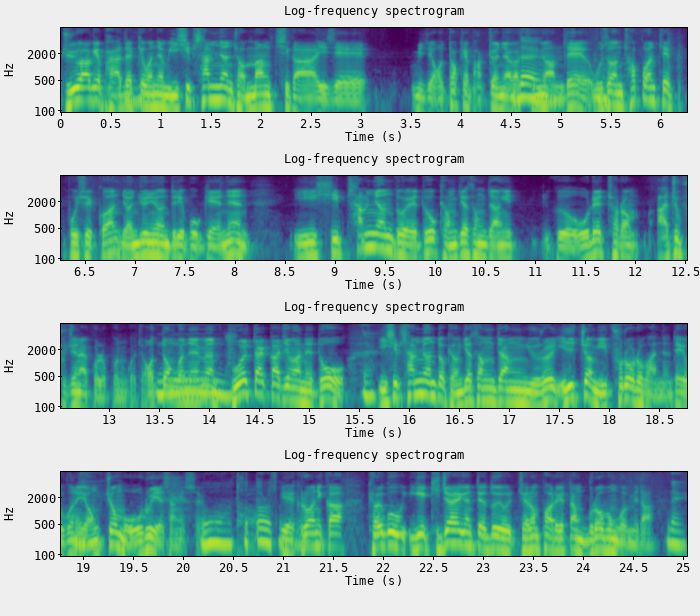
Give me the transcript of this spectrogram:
주요하게 봐야 될 게 뭐냐면 23년 전망치가 이제 이제 어떻게 바뀌었냐가 네. 중요한데 우선 첫 번째 보실 건 연준 위원들이 보기에는 23년도에도 경제 성장이 그 올해처럼 아주 부진할 걸로 보는 거죠. 어떤 음. 거냐면 9월 달까지만 해도 네. 23년도 경제 성장률을 1.2%로 봤는데 이번에 네. 0.5로 예상했어요. 오, 더 떨어졌네요. 예, 그러니까 결국 이게 기자회견 때도 제롬 파월에게 딱 물어본 겁니다. 네.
